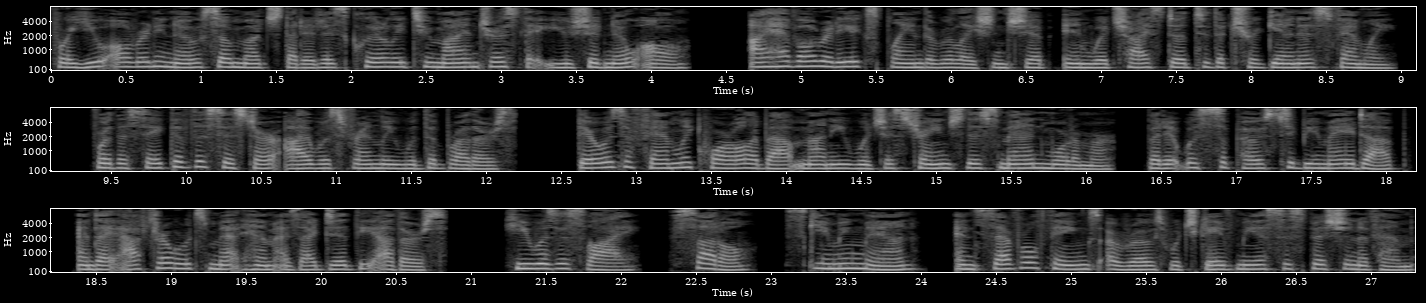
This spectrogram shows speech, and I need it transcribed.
for you already know so much that it is clearly to my interest that you should know all. I have already explained the relationship in which I stood to the Tregennis family. For the sake of the sister, I was friendly with the brothers. There was a family quarrel about money which estranged this man Mortimer, but it was supposed to be made up, and I afterwards met him as I did the others. He was a sly, subtle, scheming man, and several things arose which gave me a suspicion of him,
